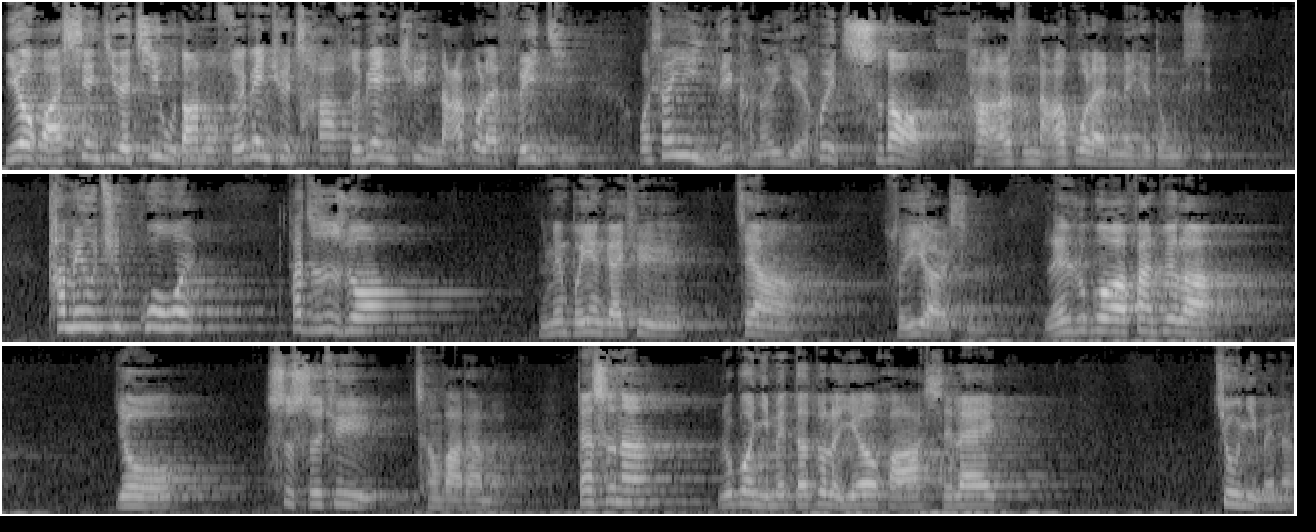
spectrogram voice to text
耶和华献祭的祭物当中随便去插，随便去拿过来飞几，我相信以利可能也会吃到他儿子拿过来的那些东西。他没有去过问，他只是说：“你们不应该去这样随意而行。人如果犯罪了，有事实去惩罚他们。但是呢，如果你们得罪了耶和华，谁来救你们呢？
